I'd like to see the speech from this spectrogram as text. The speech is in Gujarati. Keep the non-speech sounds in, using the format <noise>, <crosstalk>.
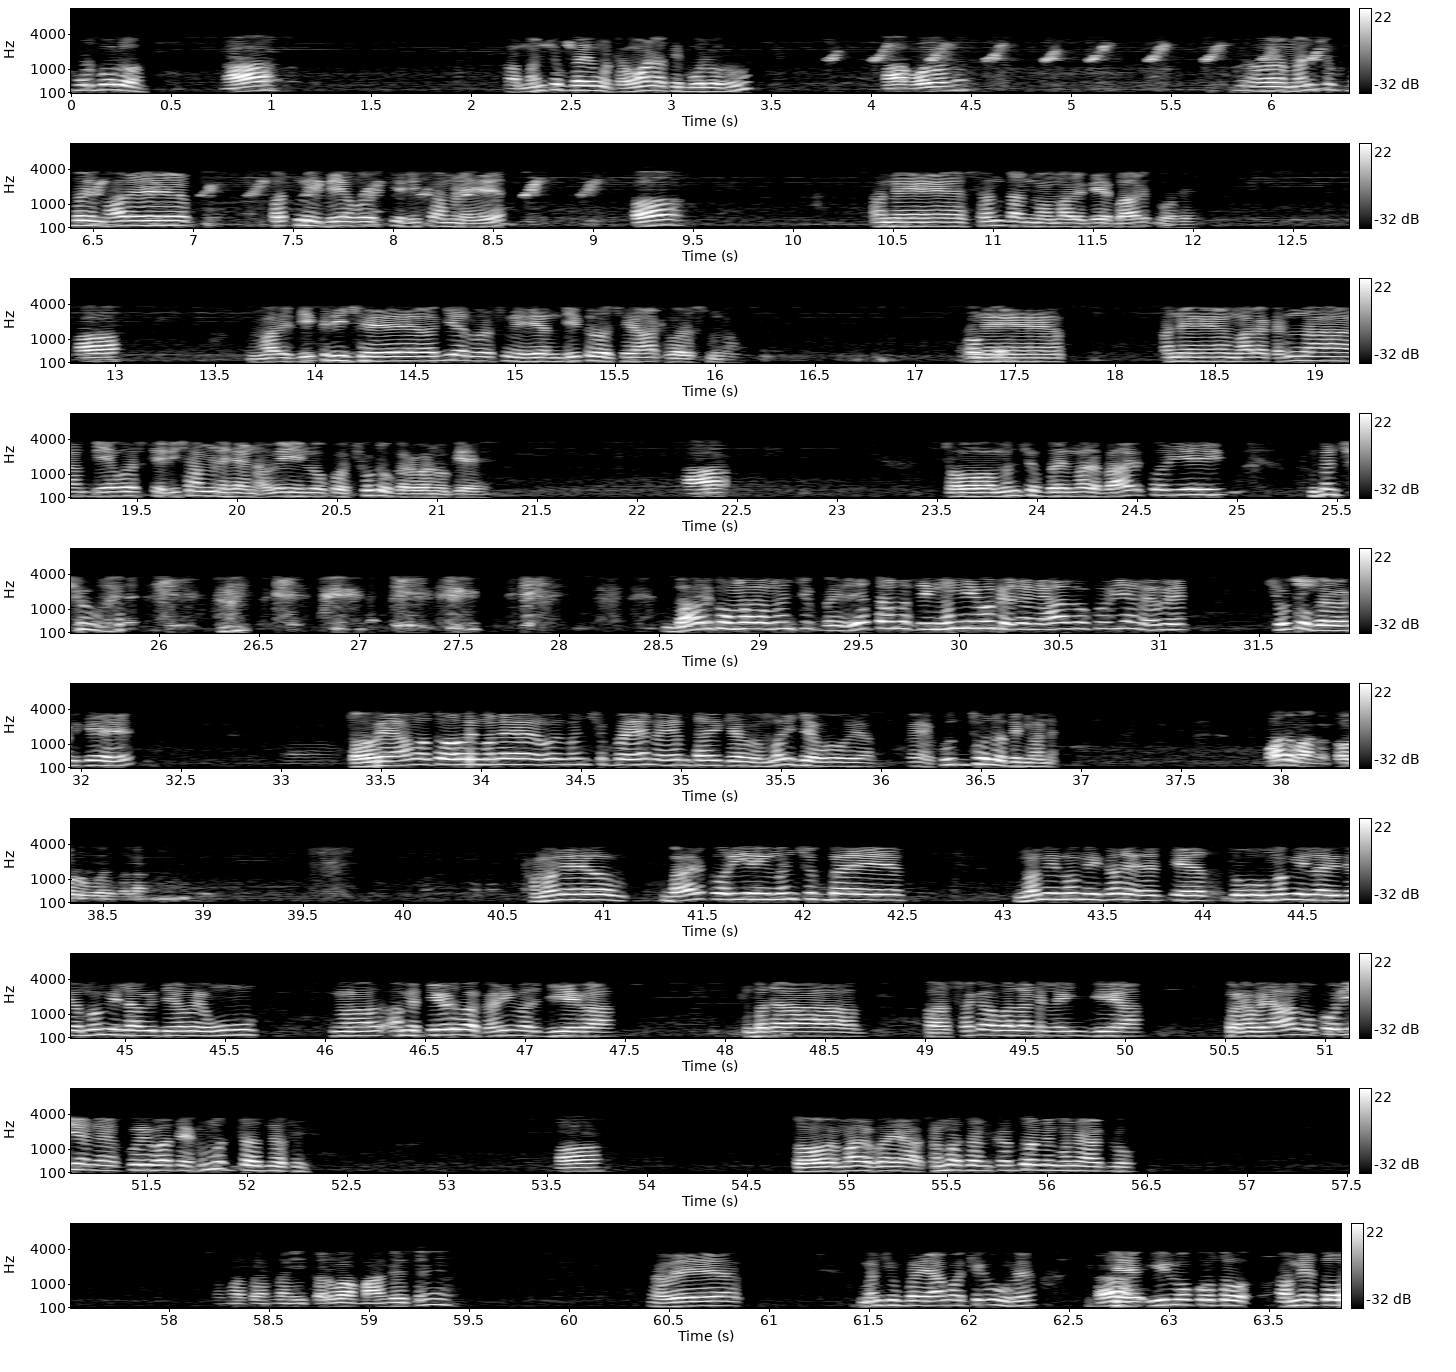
રાઠોડ બોલો. હા. હા, મનસુખભાઈ હું ઢવાણાથી બોલું છું. હા બોલો ને. હવે મનસુખભાઈ મારે પત્ની બે વર્ષથી રીસામણે છે. હા. અને સંતાનમાં મારે બે બાળકો છે. હા. મારી દીકરી છે અગિયાર વર્ષની છે અને દીકરો છે આઠ વર્ષનો. અને અને મારા ઘરના બે વર્ષથી રીસામણે છે અને હવે એ લોકો છૂટું કરવાનું કહે હા. તો મનસુખભાઈ મારા બાળકો એ. મનસુખભાઈ બાળકો મારા મનસુખભાઈ રહેતા નથી મમ્મી વગર અને આ લોકો રહ્યા ને હવે. છૂટું કરવાનું કે તો હવે આમાં તો હવે મને હવે મનસુખભાઈ એને એમ થાય કે હવે મરી જાવ હવે કઈ કૂદતું નથી મને. ફરવાનું થોડું હોય પેલા. મને બાળકો રહ્યા મનસુખભાઈ મમ્મી મમ્મી કરે કે તું મમ્મી લાવી દે મમ્મી લાવી દે હવે હું અમે તેડવા ઘણી વાર જઈએ બધા સગાવાલાને લઈને ગયા પણ હવે આ લોકો રહ્યા ને કોઈ વાતે સમજતા જ નથી. હા. તો હવે મારા ભાઈ આ સમાધાન કરી દો ને મને આટલું. સમાધાનમાં એ કરવા માંગે છે? હવે મનસુખભાઈ આમાં કેવું છે? કે એ લોકો તો અમે તો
